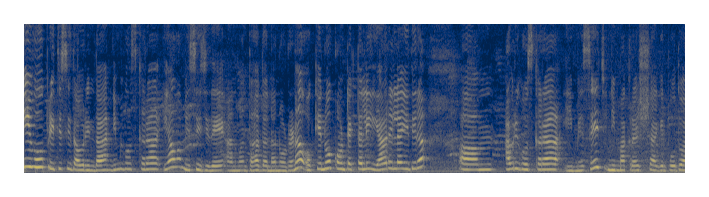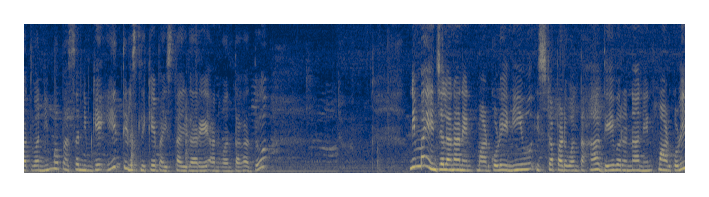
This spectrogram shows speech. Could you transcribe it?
ನೀವು ಪ್ರೀತಿಸಿದವರಿಂದ ನಿಮಗೋಸ್ಕರ ಯಾವ ಮೆಸೇಜ್ ಇದೆ ಅನ್ನುವಂತಹದ್ದನ್ನು ನೋಡೋಣ. ಓಕೆ ನೋ ಕಾಂಟ್ಯಾಕ್ಟಲ್ಲಿ ಯಾರೆಲ್ಲ ಇದ್ದೀರಾ? ಅವರಿಗೋಸ್ಕರ ಈ ಮೆಸೇಜ್ ನಿಮ್ಮ ಕ್ರಶ್ ಆಗಿರ್ಬೋದು ಅಥವಾ ನಿಮ್ಮ ಪರ್ಸನ್ ನಿಮಗೆ ಏನು ತಿಳಿಸ್ಲಿಕ್ಕೆ ಬಯಸ್ತಾ ಇದ್ದಾರೆ ಅನ್ನುವಂತಹದ್ದು ನಿಮ್ಮ ಎಂಜಲನ ನೆನ್ಪು ಮಾಡ್ಕೊಳ್ಳಿ, ನೀವು ಇಷ್ಟಪಡುವಂತಹ ದೇವರನ್ನು ನೆನ್ಪು ಮಾಡ್ಕೊಳ್ಳಿ.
